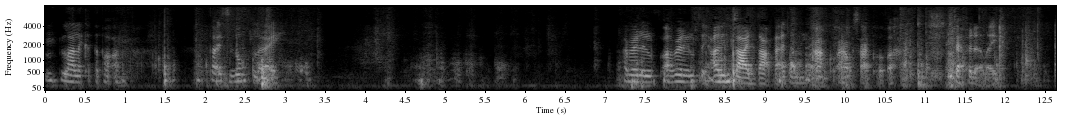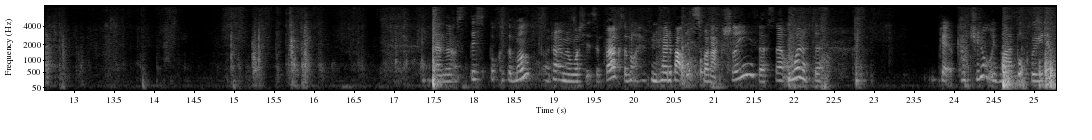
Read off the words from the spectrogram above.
and lilac at the bottom. That is lovely. I really love, I really love the inside of that better than the outside cover, definitely. And that's this book of the month. I don't even know what it's about because I've not even heard about this one actually either. So I'm going to have to get catching up with my book reading.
